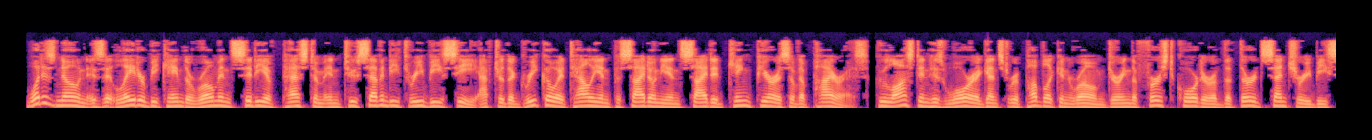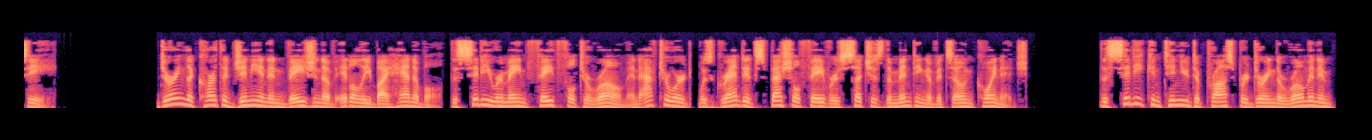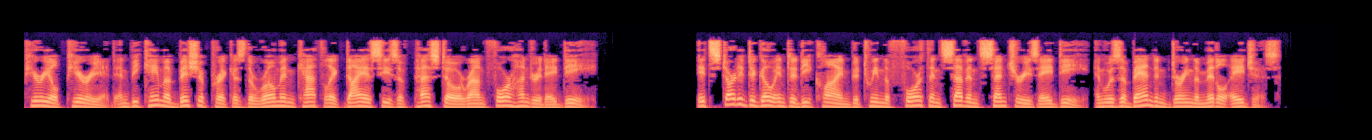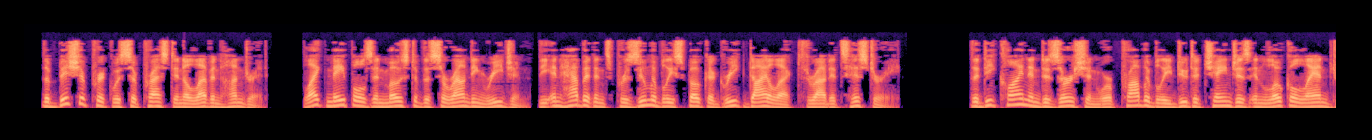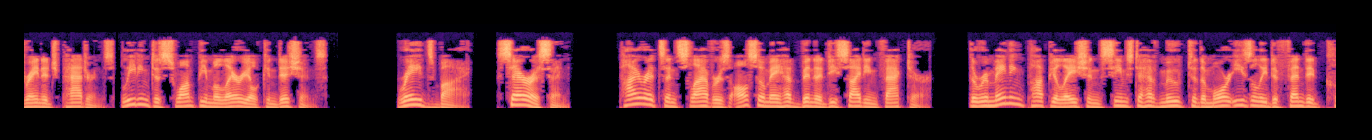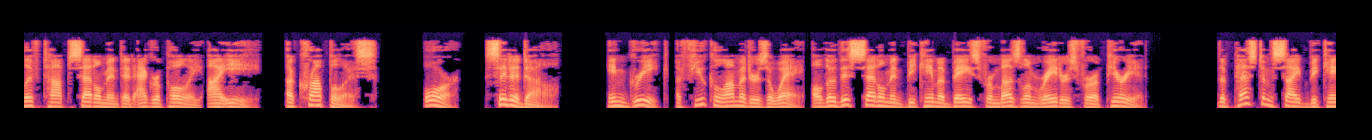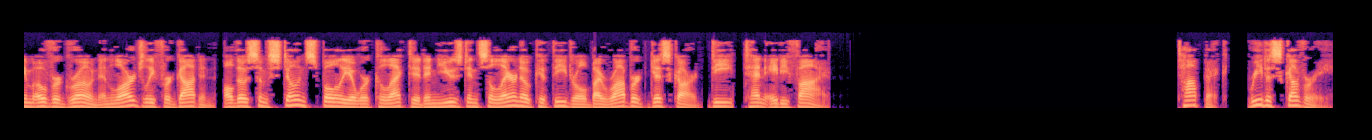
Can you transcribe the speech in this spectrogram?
What is known is it later became the Roman city of Paestum in 273 BC after the Greco-Italian Poseidonians cited King Pyrrhus of Epirus, who lost in his war against Republican Rome during the first quarter of the 3rd century BC. During the Carthaginian invasion of Italy by Hannibal, the city remained faithful to Rome and afterward, was granted special favors such as the minting of its own coinage. The city continued to prosper during the Roman imperial period and became a bishopric as the Roman Catholic Diocese of Pesto around 400 AD. It started to go into decline between the 4th and 7th centuries AD, and was abandoned during the Middle Ages. The bishopric was suppressed in 1100. Like Naples and most of the surrounding region, the inhabitants presumably spoke a Greek dialect throughout its history. The decline and desertion were probably due to changes in local land drainage patterns, leading to swampy malarial conditions. Raids by Saracen pirates and slavers also may have been a deciding factor. The remaining population seems to have moved to the more easily defended cliff-top settlement at Agropoli i.e., Acropolis, or citadel, in Greek, a few kilometers away, although this settlement became a base for Muslim raiders for a period. The Paestum site became overgrown and largely forgotten, although some stone spolia were collected and used in Salerno Cathedral by Robert Guiscard d. 1085. Rediscovery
